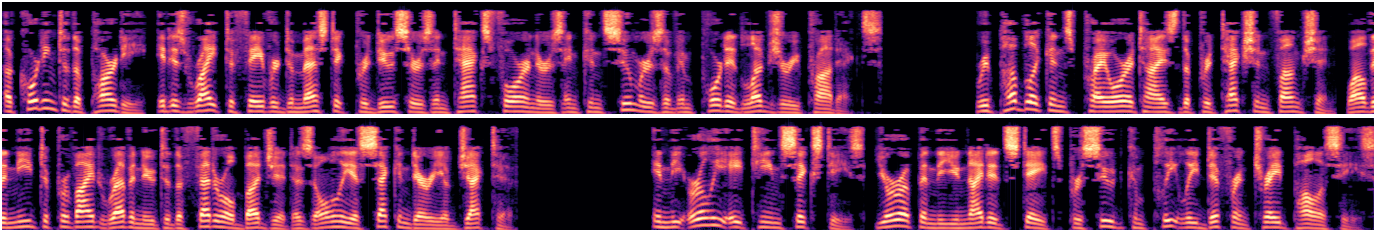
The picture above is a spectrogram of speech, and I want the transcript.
According to the party, it is right to favor domestic producers and tax foreigners and consumers of imported luxury products. Republicans prioritize the protection function, while the need to provide revenue to the federal budget is only a secondary objective. In the early 1860s, Europe and the United States pursued completely different trade policies.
